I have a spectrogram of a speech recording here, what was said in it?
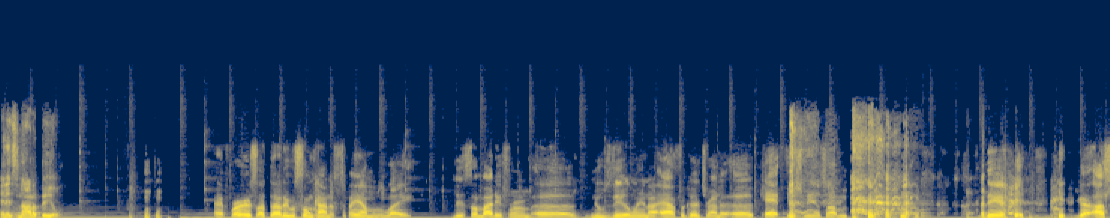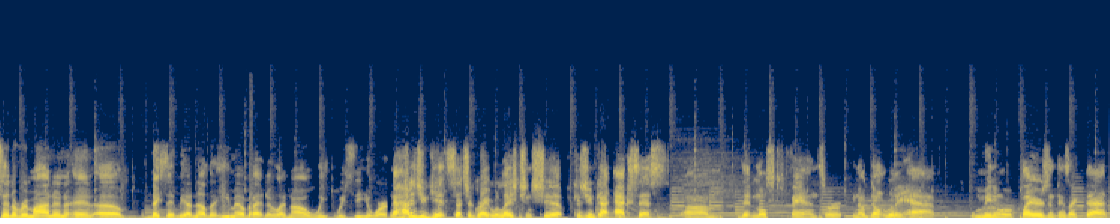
and it's not a bill? At first, I thought it was some kind of spam. I was like, did somebody from uh, New Zealand or Africa trying to uh, catfish me or something? then I sent a reminder and, and uh, they sent me another email back. They were like, "No, we we see your work." Now, how did you get such a great relationship? Because you've got access um, that most fans or you know don't really have, meeting mm-hmm. with players and things like that.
